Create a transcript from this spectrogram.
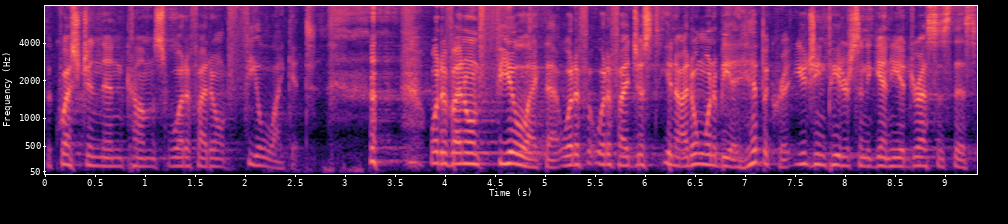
The question then comes what if I don't feel like it? what if I don't feel like that? What if, what if I just, you know, I don't want to be a hypocrite? Eugene Peterson, again, he addresses this.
